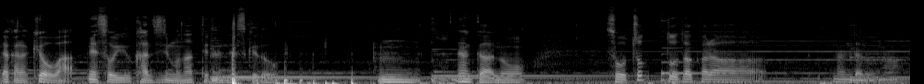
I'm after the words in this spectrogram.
だから今日はねそういう感じにもなってるんですけど。うん。なんかあのそうちょっとだからなんだろうな。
